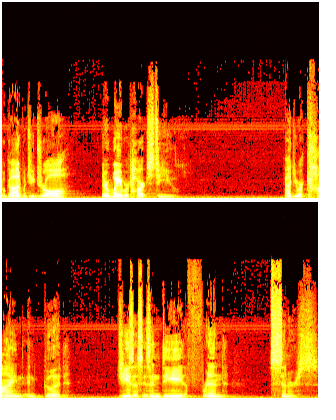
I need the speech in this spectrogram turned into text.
Oh God, would you draw their wayward hearts to you? God, you are kind and good. Jesus is indeed a friend of sinners.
